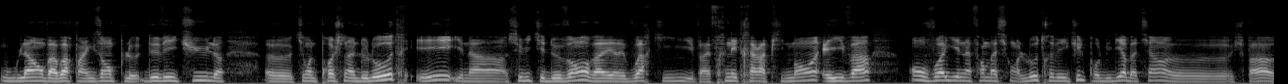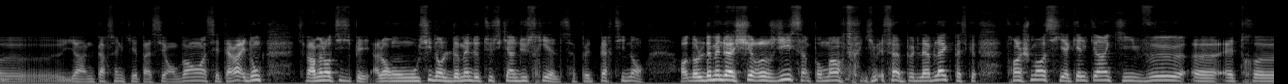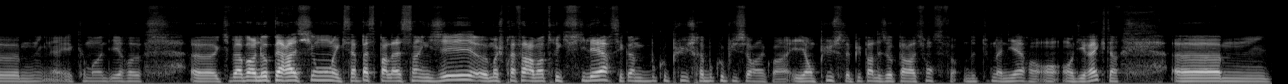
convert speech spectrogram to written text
où là, on va avoir, par exemple, deux véhicules qui vont être proches l'un de l'autre, et il y en a celui qui est devant, va voir qu'il va freiner très rapidement, et il va envoyer l'information à l'autre véhicule pour lui dire bah tiens euh, je sais pas euh, il y a une personne qui est passée en vent etc et donc ça permet d'anticiper. Alors on, aussi dans le domaine de tout ce qui est industriel ça peut être pertinent. Alors dans le domaine de la chirurgie pour moi entre guillemets c'est un peu de la blague parce que franchement s'il y a quelqu'un qui veut euh, être comment dire qui va avoir une opération et que ça passe par la 5G moi je préfère avoir un truc filaire c'est quand même beaucoup plus je serais beaucoup plus serein quoi. Et en plus la plupart des opérations se font de toute manière en, direct hein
